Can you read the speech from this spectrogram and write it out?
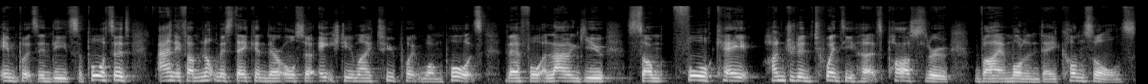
inputs indeed supported. And if I'm not mistaken, there are also HDMI 2.1 ports, therefore allowing you some 4K 120 Hz pass through via modern day consoles.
